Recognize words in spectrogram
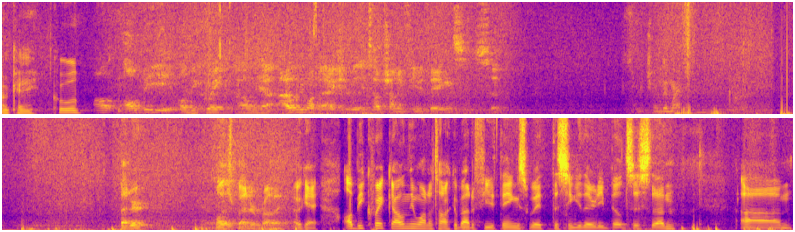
Okay. Cool. I'll, I'll be I'll be quick. I only I only want to actually really touch on a few things. So switch on the mic. Better. Much better, probably. Okay, I'll be quick. I only want to talk about a few things with the Singularity build system. Um,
